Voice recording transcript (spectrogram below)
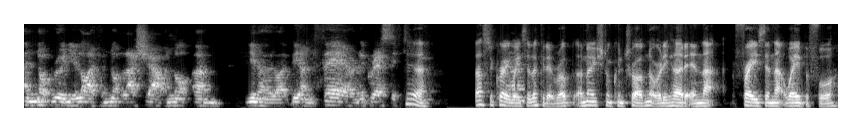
and not ruin your life and not lash out and not, um, you know, like be unfair and aggressive. Yeah. That's a great way to look at it, Rob. Emotional control. I've not really heard it in that phrased in that way before,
